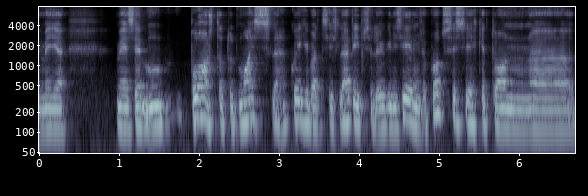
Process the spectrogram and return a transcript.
meie, meie see puhastatud mass läheb kõigepealt siis läbib selle hügieniseerimise protsessi ehk et on äh,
